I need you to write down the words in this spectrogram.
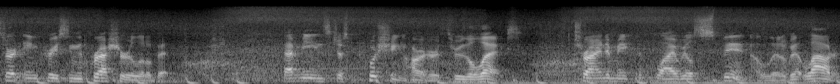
start increasing the pressure a little bit. That means just pushing harder through the legs, trying to make the flywheel spin a little bit louder.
